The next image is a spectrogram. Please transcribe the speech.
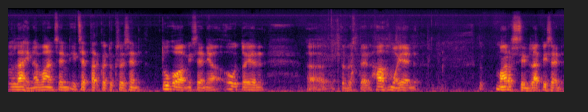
lähinnä vaan sen itsetarkoituksellisen tuhoamisen ja outojen äh, hahmojen marssin läpi sen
